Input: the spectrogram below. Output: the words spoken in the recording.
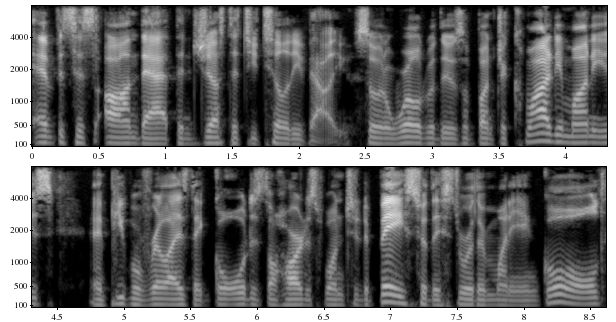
emphasis on that than just its utility value. So in a world where there's a bunch of commodity monies and people realize that gold is the hardest one to debase, so they store their money in gold,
